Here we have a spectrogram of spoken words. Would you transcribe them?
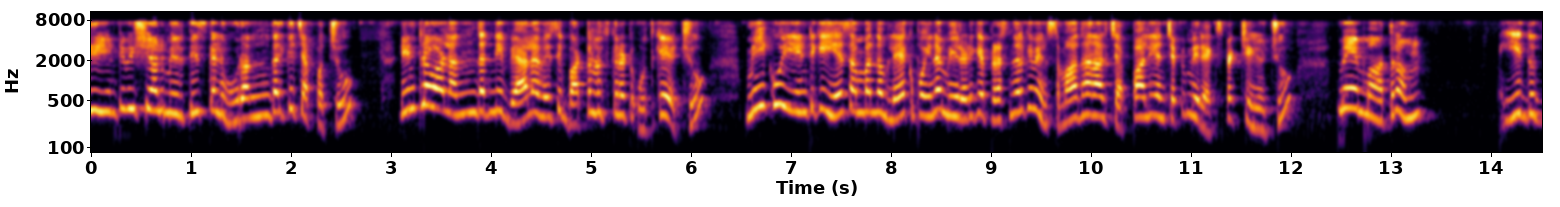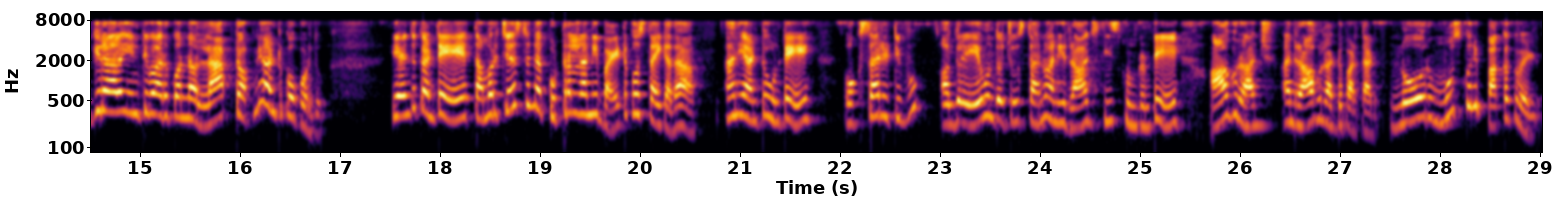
ఈ ఇంటి విషయాలు మీరు తీసుకెళ్ళి ఊరందరికీ చెప్పొచ్చు. ఇంట్లో వాళ్ళందరినీ వేల వేసి బట్టలు ఉతికినట్టు ఉతికేయచ్చు. మీకు ఈ ఇంటికి ఏ సంబంధం లేకపోయినా మీరు అడిగే ప్రశ్నలకి మేము సమాధానాలు చెప్పాలి అని చెప్పి మీరు ఎక్స్పెక్ట్ చేయొచ్చు. మేము మాత్రం ఈ దుగ్గిరాల ఇంటి వారు కొన్న ల్యాప్టాప్ని అంటుకోకూడదు. ఎందుకంటే తమరు చేస్తున్న కుట్రలన్నీ బయటకు వస్తాయి కదా అని అంటూ ఉంటే ఒకసారి ఇటివ్వు అందులో ఏముందో చూస్తాను అని రాజ్ తీసుకుంటుంటే ఆగు రాజ్ అని రాహుల్ అడ్డుపడతాడు. నోరు మూసుకుని పక్కకు వెళ్ళు.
